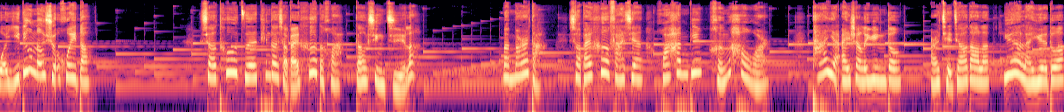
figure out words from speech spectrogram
我一定能学会的。”小兔子听到小白鹤的话，高兴极了。慢慢的，小白鹤发现滑旱冰很好玩，它也爱上了运动。而且交到了越来越多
